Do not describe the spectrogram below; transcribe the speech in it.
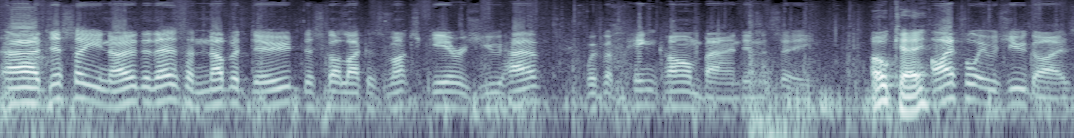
uh, just so you know that there's another dude that's got like as much gear as you have with a pink armband in the city. okay. I thought it was you guys,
